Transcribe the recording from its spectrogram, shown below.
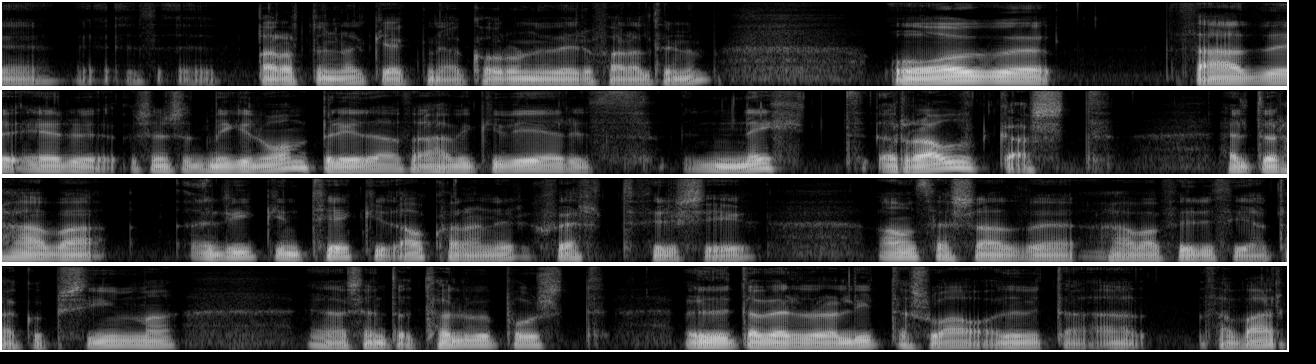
eh, baráttunar gegn að koronu veru faraldrinum og það eru sagt, mikil vonbrið að það hafi ekki verið neitt ráðgast heldur hafa ríkin tekið ákvarðanir hvert fyrir sig án þess að eh, hafa fyrir því að taka upp síma eða senda tölvupóst. Auðvitað verður að líta svo á auðvitað að það var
